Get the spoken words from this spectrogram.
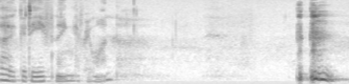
So, good evening, everyone.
